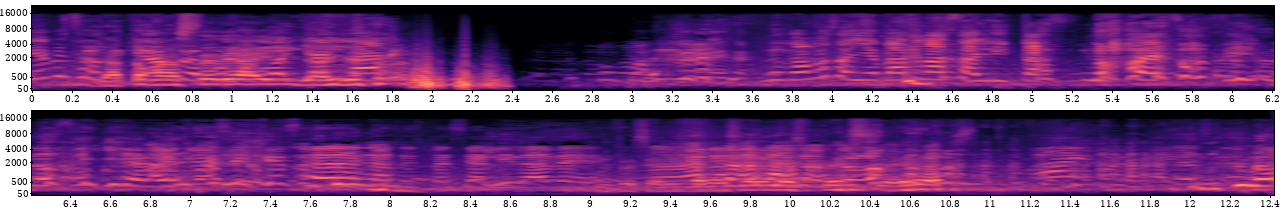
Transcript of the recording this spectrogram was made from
llévense lo Ya que tomaste pero de ahí, favor, ya, ya. Nos vamos a llevar las alitas. No, eso sí, no se Hay que decir que esa era de las especialidades. Especializadas de las peceras. No,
